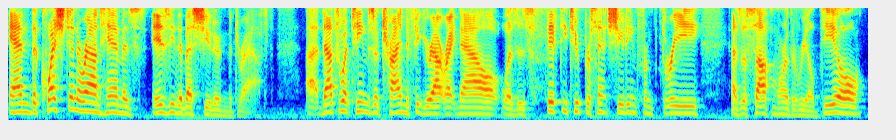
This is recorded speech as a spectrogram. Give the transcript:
And the question around him is is he the best shooter in the draft? Uh, that's what teams are trying to figure out right now. Was his 52% shooting from three as a sophomore the real deal?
